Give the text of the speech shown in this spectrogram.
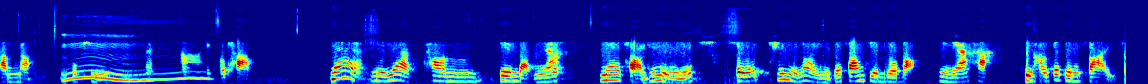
ทำหน่อยอืโอเคมแม่หาให้เขาทำ แม่หนูอยากทำเกมแบบเนี้ย แม่สอนให้หนู search ให้หนูหน่อยหนูจะสร้างเกม robot อย่างเงี้ยค่ะ คือเขาจะเป็นฝ่ายเส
